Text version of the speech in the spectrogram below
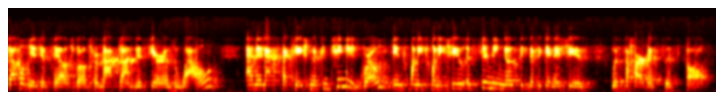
double-digit sales growth for MacDon this year as well, and an expectation of continued growth in 2022, assuming no significant issues with the harvest this fall.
